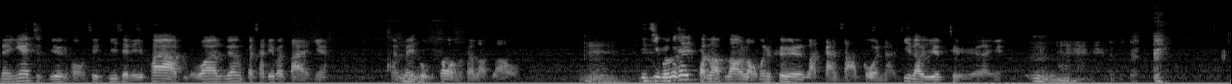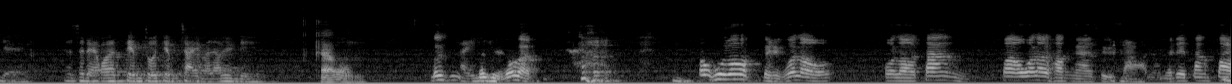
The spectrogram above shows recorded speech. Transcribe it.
ในแง่จุดยืนของสิทธิเสรีภาพ หรือว่าเรื่องประชาธิปไตยอย่างเงี้ยมันไม่อืมถูกต้องสำหรับเราอืมจริงๆมันไม่ใช่สำหรับเราหรอกมันคือหลักการสากลอะที่เรายึดถืออะไรเงี้ยอืมอืมเย้แสดงว่าเตรียมตัวเตรียมใจมาแล้วอย่างดี ครับผมมันไอ้มันถึงว่าแบบต้องพูดว่าหมายถึงว่าเรา พอเราตั้งเป้าว่าเราทำงานสื่อสารอะไม่ได้ตั้งเป้า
